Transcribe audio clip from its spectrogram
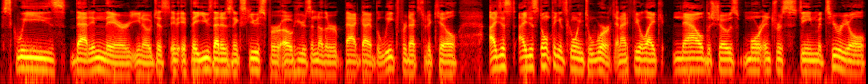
squeeze that in there, you know, just if, if they use that as an excuse for, oh, here's another bad guy of the week for Dexter to kill, I just, I just don't think it's going to work. And I feel like now the show's more interesting material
